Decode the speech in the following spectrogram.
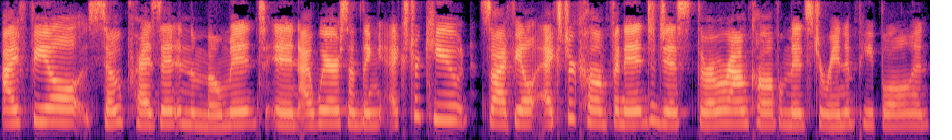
I feel so present in the moment and I wear something extra cute, so I feel extra confident to just throw around compliments to random people and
